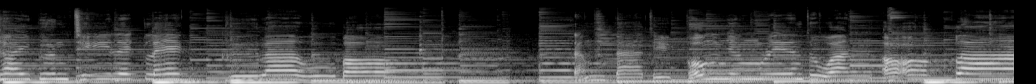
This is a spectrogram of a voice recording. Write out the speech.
ใช้พื้นที่เล็กๆ คือเล่าบอกตั้งแต่ที่ผมยังเรียนตะวันออกกลา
